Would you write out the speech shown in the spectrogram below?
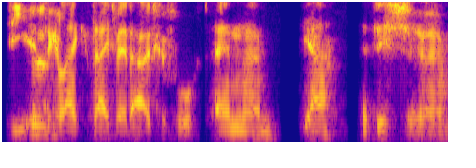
die Ja. tegelijkertijd werden uitgevoerd. En uh, ja, het is, uh,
